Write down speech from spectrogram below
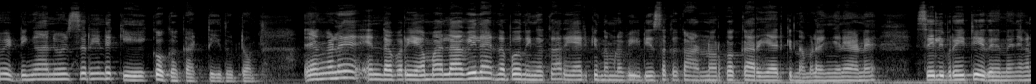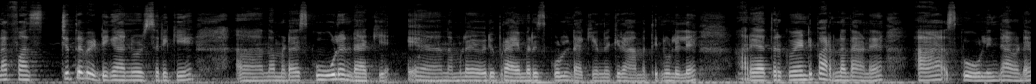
വെഡിങ് ആനിവേഴ്സറീന്റെ കേക്കൊക്കെ കട്ട് ചെയ്തു ഞങ്ങൾ എന്താ പറയുക മലാവിയിലായിരുന്നപ്പോൾ നിങ്ങൾക്ക് അറിയാമായിരിക്കും നമ്മളെ വീഡിയോസൊക്കെ കാണുന്നവർക്കൊക്കെ അറിയാമായിരിക്കും നമ്മൾ എങ്ങനെയാണ് സെലിബ്രേറ്റ് ചെയ്തതെന്ന് ഞങ്ങളെ ഫസ്റ്റത്തെ വെഡിങ് ആനിവേഴ്സറിക്ക് നമ്മുടെ സ്കൂൾ നമ്മളെ ഒരു പ്രൈമറി സ്കൂൾ ഉണ്ടാക്കിയിരുന്നു ഗ്രാമത്തിന്റെ ഉള്ളിൽ അറിയാത്തവർക്ക് വേണ്ടി പറഞ്ഞതാണ്. ആ സ്കൂളിന്റെ അവിടെ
